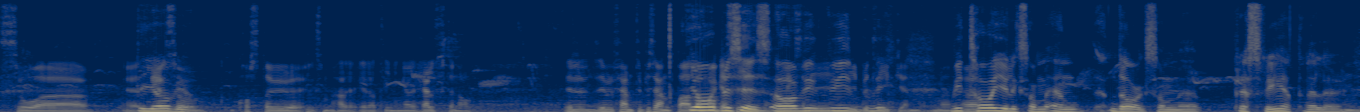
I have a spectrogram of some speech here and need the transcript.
Så uh, det gör vi så kostar ju liksom era tidningar hälften av det är väl 50 procent på alla ja, magasin precis. Ja, liksom, vi, i, i butiken. Men, vi tar ju liksom en, en dag som eh, pressfriheten eller mm,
